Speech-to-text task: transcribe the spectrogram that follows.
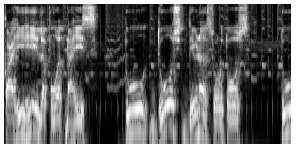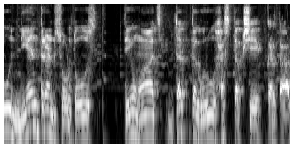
काहीही लपवत नाहीस. तू दोष देणं सोडतोस तू नियंत्रण सोडतोस तेव्हाच दत्तगुरु हस्तक्षेप करतात.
